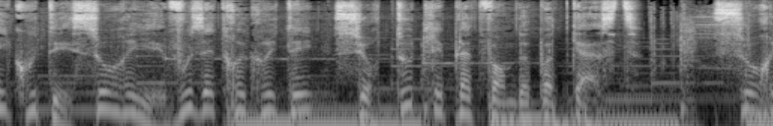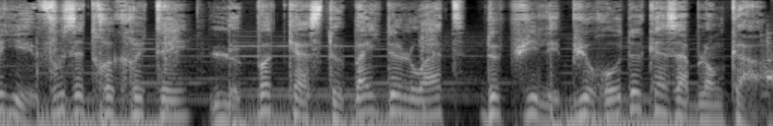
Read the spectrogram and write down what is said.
Écoutez Souriez, vous êtes recruté sur toutes les plateformes de podcast. Souriez, vous êtes recruté, le podcast Bail de Loite depuis les bureaux de Casablanca.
